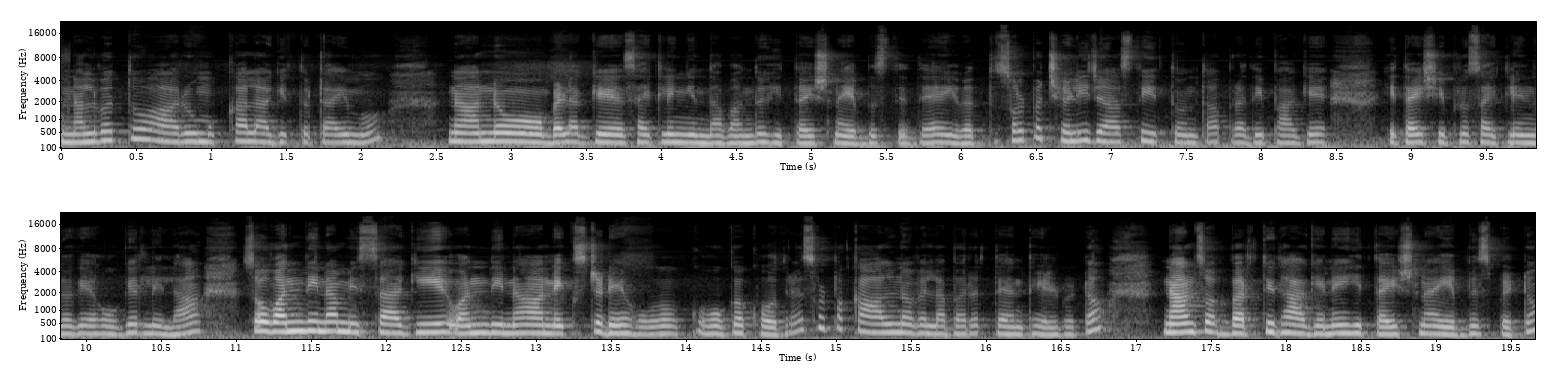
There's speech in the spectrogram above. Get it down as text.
ನಲವತ್ತು ಆರು ಮುಕ್ಕಾಲಾಗಿತ್ತು ಟೈಮು ನಾನು ಬೆಳಗ್ಗೆ ಸೈಕ್ಲಿಂಗಿಂದ ಬಂದು ಹಿತೈಷ್ನ ಎಬ್ಬಿಸ್ತಿದ್ದೆ. ಇವತ್ತು ಸ್ವಲ್ಪ ಚಳಿ ಜಾಸ್ತಿ ಇತ್ತು ಅಂತ ಪ್ರದೀಪ್ ಹಾಗೆ ಹಿತೈಷ್ ಇಬ್ಬರು ಸೈಕ್ಲಿಂಗಿಗೆ ಹೋಗಿರಲಿಲ್ಲ. ಸೊ ಒಂದಿನ ಮಿಸ್ ಆಗಿ ಒಂದಿನ ನೆಕ್ಸ್ಟ್ ಡೇ ಹೋಗೋಕೆ ಹೋಗಕ್ಕೆ ಹೋದರೆ ಸ್ವಲ್ಪ ಕಾಲು ನೋವೆಲ್ಲ ಬರುತ್ತೆ ಅಂತ ಹೇಳಿಬಿಟ್ಟು ನಾನು ಸ್ವಲ್ಪ ಬರ್ತಿದ್ದ ಹಾಗೆಯೇ ಹಿತೈಷ್ನ ಎಬ್ಬಿಸ್ಬಿಟ್ಟು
